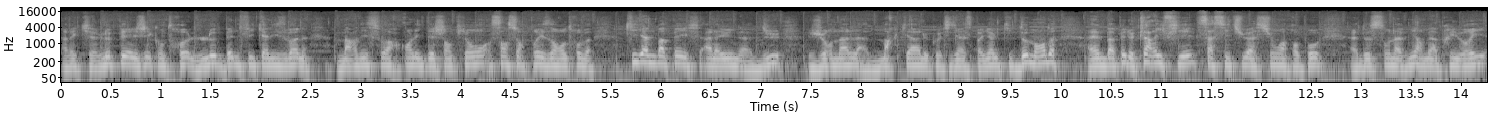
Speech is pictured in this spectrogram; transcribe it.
avec le PSG contre le Benfica Lisbonne mardi soir en Ligue des Champions. Sans surprise, on retrouve Kylian Mbappé à la une du journal Marca, le quotidien espagnol, qui demande à Mbappé de clarifier sa situation propos de son avenir, mais a priori,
